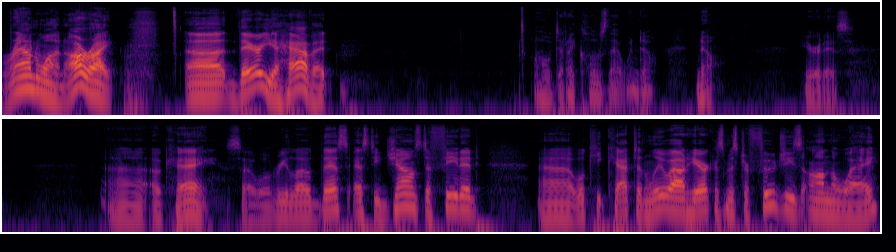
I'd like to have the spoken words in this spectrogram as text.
round one. All right. Uh, there you have it. Oh, did I close that window? No. Here it is. Uh, okay, so we'll reload this. SD Jones defeated. Uh, we'll keep Captain Lou out here because Mr. Fuji's on the way.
